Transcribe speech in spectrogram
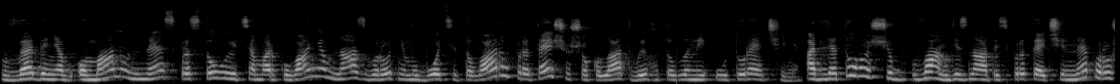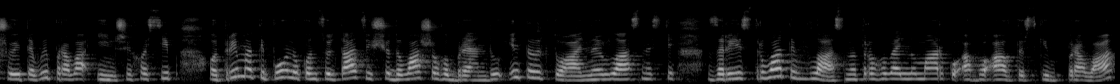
введення в оману не спростовується маркуванням на зворотньому боці товару про те, що шоколад виготовлений у Туреччині. А для того, щоб вам дізнатись про те, чи не порушуєте ви права інших осіб, отримати повну консультацію щодо вашого бренду, інтелектуальної власності, зареєструвати власну торговельну марку або авторські права,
